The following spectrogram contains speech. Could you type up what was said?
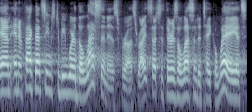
And, and in fact, that seems to be where the lesson is for us, right? Such that there is a lesson to take away. It's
